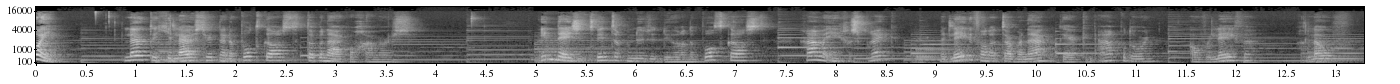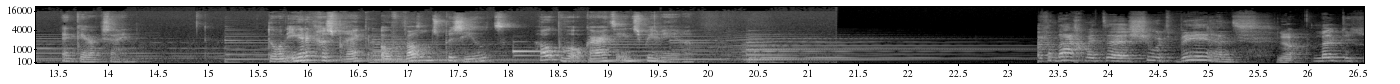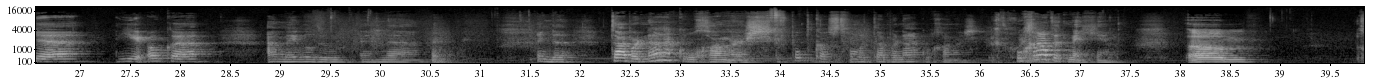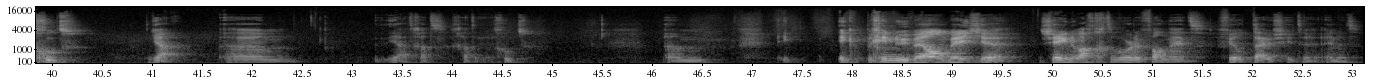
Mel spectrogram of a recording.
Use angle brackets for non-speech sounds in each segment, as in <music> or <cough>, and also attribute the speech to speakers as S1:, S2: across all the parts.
S1: Hoi, leuk dat je luistert naar de podcast Tabernakelgangers. In deze 20 minuten durende podcast gaan we in gesprek met leden van de Tabernakelkerk in Apeldoorn over leven, geloof en kerk zijn. Door een eerlijk gesprek over wat ons bezielt, hopen we elkaar te inspireren.
S2: Vandaag met eh Sjoerd Berends.
S3: Ja,
S2: Leuk dat je hier ook eh, aan mee wil doen. En eh, in de Tabernakelgangers, de podcast van de Tabernakelgangers.
S3: echt
S2: Hoe gaat het met je?
S3: Ehm, goed. Ja. Ehm, ja, het gaat, gaat goed. Ehm, ik, ik begin nu wel een beetje zenuwachtig te worden van het veel thuis zitten en het,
